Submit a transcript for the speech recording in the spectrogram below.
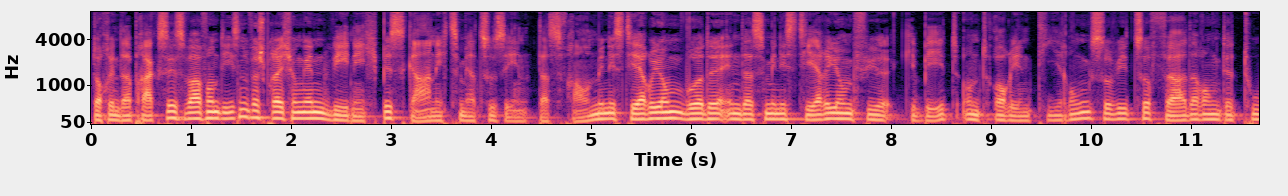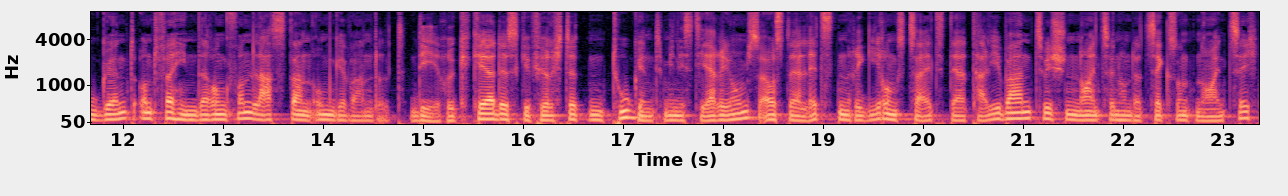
Doch in der Praxis war von diesen Versprechungen wenig bis gar nichts mehr zu sehen. Das Frauenministerium wurde in das Ministerium für Gebet und Orientierung sowie zur Förderung der Tugend und Verhinderung von Lastern umgewandelt umgewandelt. Die Rückkehr des gefürchteten Tugendministeriums aus der letzten Regierungszeit der Taliban zwischen 1996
